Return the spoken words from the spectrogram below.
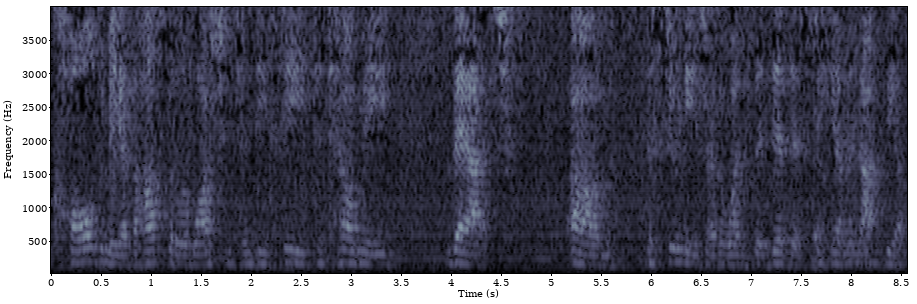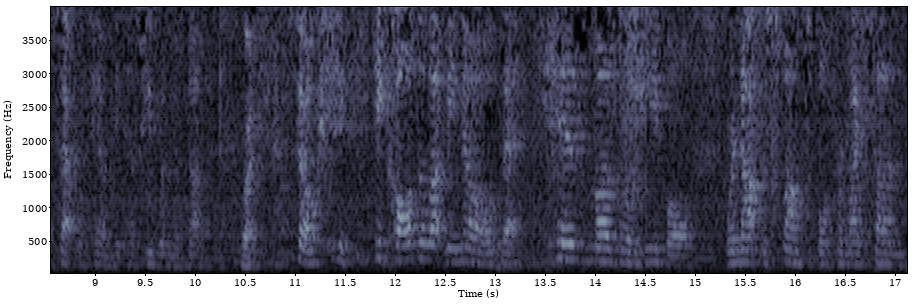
called me at the hospital in Washington D.C. to tell me that um, the Sunnis are the ones that did this to him and not be upset with him because he wouldn't have done it. Right. So he, he called to let me know that his Muslim people were not responsible for my son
